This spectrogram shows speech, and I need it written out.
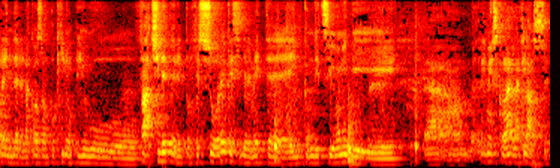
rendere la cosa un pochino più facile per il professore che si deve mettere in condizioni di ehm, rimescolare la classe.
